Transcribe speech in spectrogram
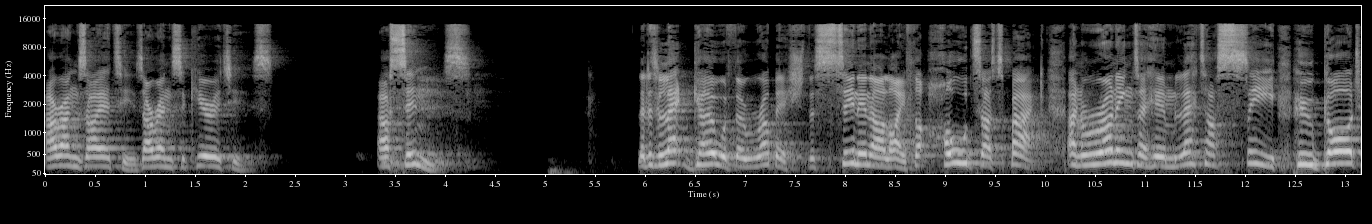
our anxieties, our insecurities, our sins. Let us let go of the rubbish, the sin in our life that holds us back, and running to Him, let us see who God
